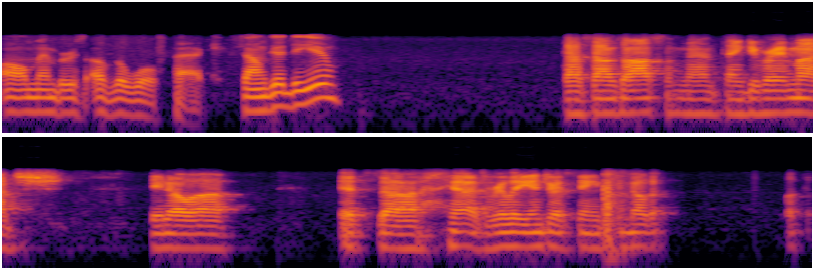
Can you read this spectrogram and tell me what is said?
all members of the Wolf Pack. Sound good to you? That sounds awesome, man. Thank you very much. You know, uh, it's uh, yeah, it's really interesting to know that. What the,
